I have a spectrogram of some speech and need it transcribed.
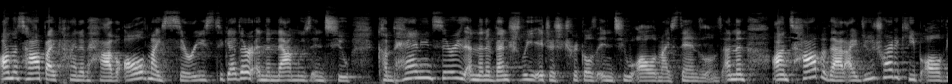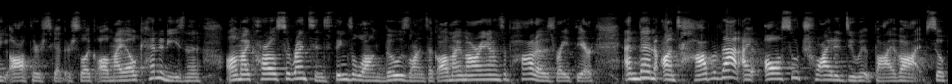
on the top, I kind of have all of my series together and then that moves into companion series. And then eventually it just trickles into all of my standalones. And then on top of that, I do try to keep all the authors together. So like all my Kennedys and then all my Carla Sorensens, things along those lines, like all my Mariana Zapatas right there. And then on top of that, I also try to do it by vibe. So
